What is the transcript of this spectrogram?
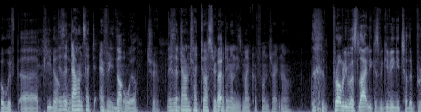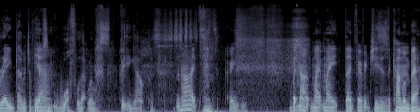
or with uh peanut. There's a downside to everything. Not oil. True. There's true, a true, downside to us But- recording on these microphones right now. Probably most likely because we're giving each other brain damage of the Yeah. absolute waffle that we're spitting out. Cause no, it's, it's crazy. But no, my my third favorite cheese is a camembert,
